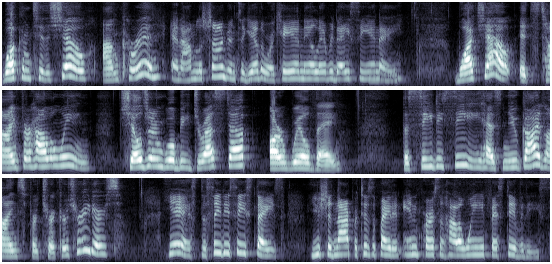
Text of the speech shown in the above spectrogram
Welcome to the show. I'm Corinne. And I'm LaShondra, and together we're KNL Everyday CNA. Mm-hmm. Watch out, it's time for Halloween. Children will be dressed up, or will they? The CDC has new guidelines for trick-or-treaters. Yes, the CDC states you should not participate in in-person Halloween festivities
